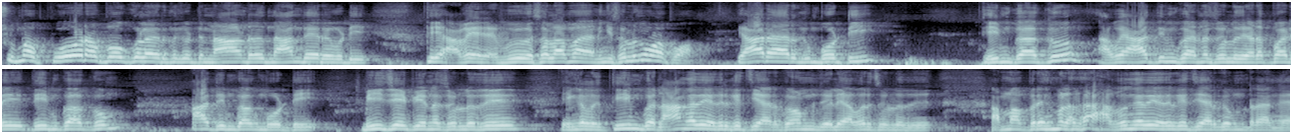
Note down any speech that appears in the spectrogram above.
சும்மா போகிற போக்கில் இருந்துக்கிட்டு நான் நாந்தேர விடி தீ அவே சொல்லாமல் நீங்கள் சொல்லுங்கள் பார்ப்போம் யார் யாருக்கும் போட்டி? திமுகவுக்கும் அவன் அதிமுக என்ன சொல்லுது? எடப்பாடி திமுகவுக்கும். அதிமுகவுக்கும் போட்டி. பிஜேபி என்ன சொல்லுது? எங்களுக்கு திமுக நாங்கள் தான் எதிர்க்கட்சியாக இருக்கோம்னு சொல்லி அவர் சொல்லுது. அம்மா பிரேமலதா அவங்க தான் எதிர்க்கட்சியாக இருக்கோம்ன்றாங்க.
